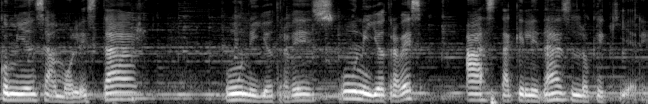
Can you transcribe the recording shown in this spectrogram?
comienza a molestar una y otra vez, una y otra vez, hasta que le das lo que quiere.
